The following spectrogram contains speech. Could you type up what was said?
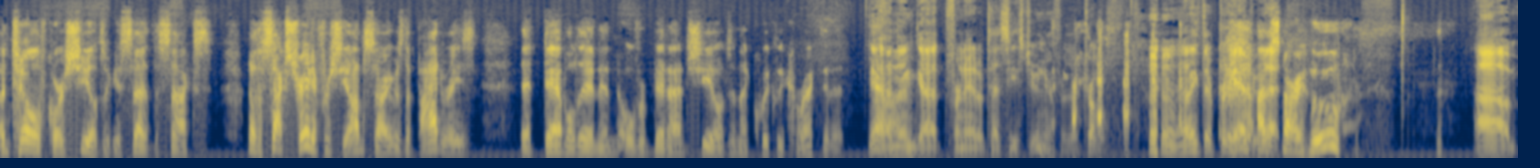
until, of course, Shields. Like you said, the Sox. No, the Sox traded for Shields. I'm sorry, it was the Padres that dabbled in and overbid on Shields, and then quickly corrected it. Yeah, and Uh, then got Fernando Tatis Jr. for their trouble. I think they're pretty happy with I'm that. sorry, who? Um,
